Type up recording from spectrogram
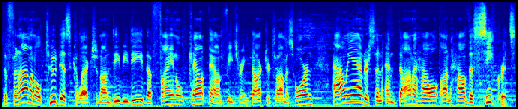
the phenomenal two disc collection on DVD, The Final Countdown, featuring Dr. Thomas Horn, Allie Anderson, and Donna Howell on how the secrets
